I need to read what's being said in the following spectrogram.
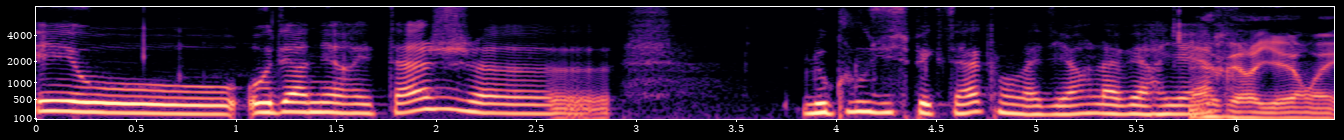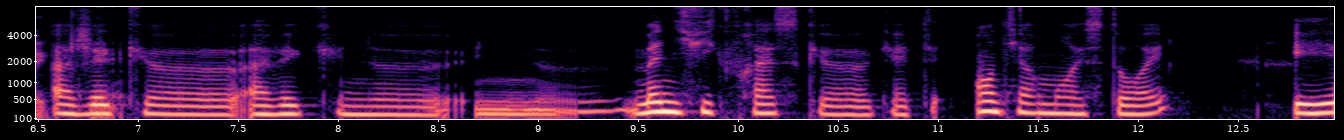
Et au, au dernier étage, euh, le clou du spectacle, on va dire, la verrière, La verrière, ouais. qui- avec, euh, avec une, une magnifique fresque qui a été entièrement restaurée. Et,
